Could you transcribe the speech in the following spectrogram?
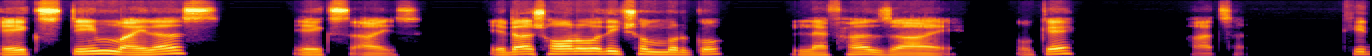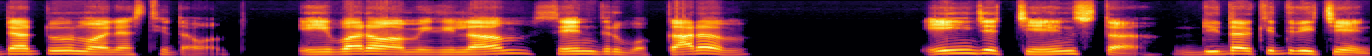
X steam minus X ice এটা সমানুপাতিক সম্পর্ক, লেখা যায় ওকে আচ্ছা theta two minus theta one এইবারও আমি দিলাম সেম ধ্রুবক, কারণ এই যে চেঞ্জটা দুইটার ক্ষেত্রেই চেঞ্জ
